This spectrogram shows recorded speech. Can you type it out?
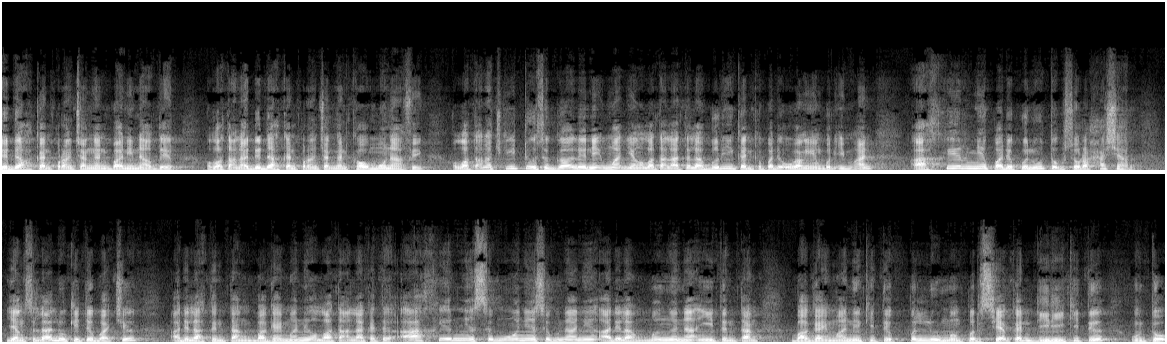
dedahkan perancangan Bani Nadir. Allah Taala dedahkan perancangan kaum munafik. Allah Taala cerita segala nikmat yang Allah Taala telah berikan kepada orang yang beriman. Akhirnya pada penutup surah Hasyar yang selalu kita baca adalah tentang bagaimana Allah Taala kata akhirnya semuanya sebenarnya adalah mengenai tentang bagaimana kita perlu mempersiapkan diri kita untuk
